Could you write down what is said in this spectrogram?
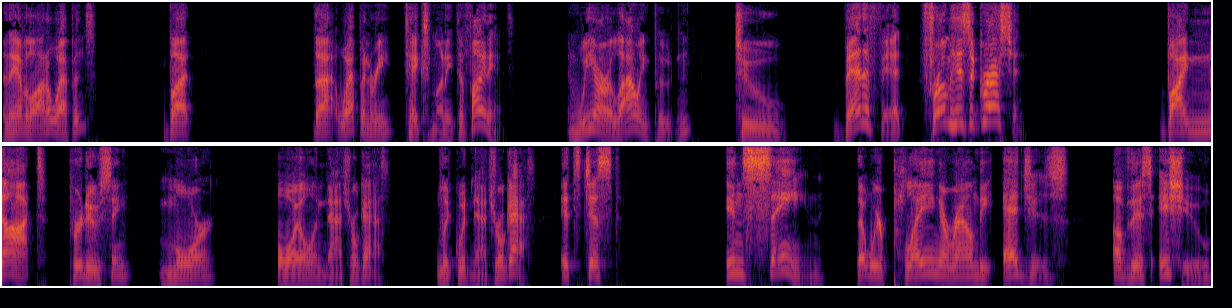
and they have a lot of weapons, but that weaponry takes money to finance. And we are allowing Putin to benefit from his aggression by not producing more oil and natural gas, liquid natural gas. It's just insane that we're playing around the edges of this issue,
